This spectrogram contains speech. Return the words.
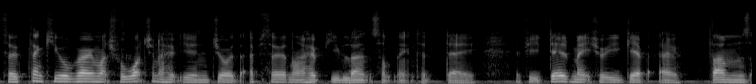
So thank you all very much for watching. I hope you enjoyed the episode and I hope you learned something today. If you did, make sure you give a thumbs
